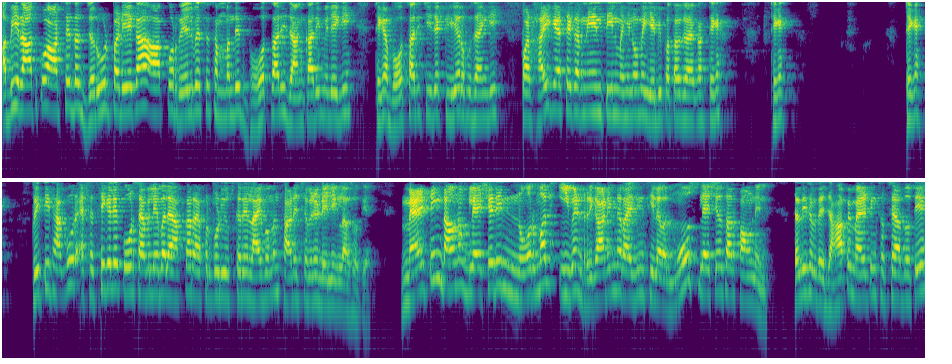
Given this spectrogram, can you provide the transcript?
अभी रात को आठ से दस ज़रूर पढ़िएगा, आपको रेलवे से संबंधित बहुत सारी जानकारी मिलेगी, ठीक है, बहुत सारी चीज़ें क्लियर हो जाएँगी। पढ़ाई कैसे करनी है इन तीन महीनों में, ये भी पता हो जाएगा, ठीक है ठीक है ठीक है। प्रीति ठाकुर एसएससी के लिए कोर्स अवेलेबल है, आपका रेफर कोड यूज़ करें लाइव अमन, साढ़े छह बजे डेली क्लास होती है। Melting down of glacier in normal event regarding the rising sea level most glaciers are found in जल्दी से बताइए, जहाँ पे मेल्टिंग सबसे ज़्यादा होती है,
